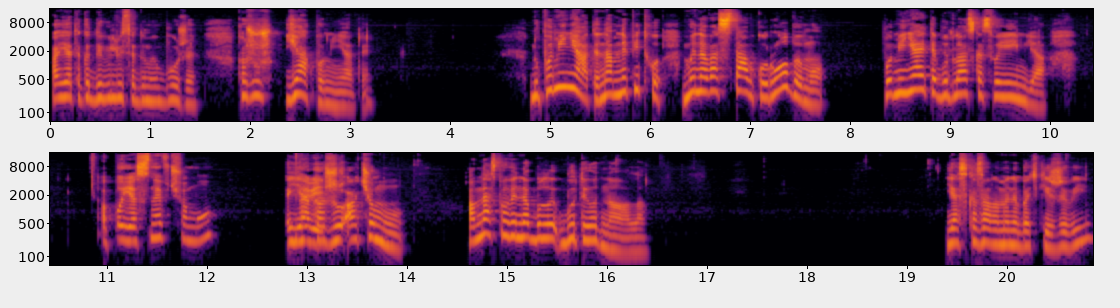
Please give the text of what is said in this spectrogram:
А я так дивлюся, думаю, Боже, кажу ж, як поміняти? Ну, поміняти, нам не підходить. Ми на вас ставку робимо. Поміняйте, будь ласка, своє ім'я. А пояснив, чому? Я Навіщо? кажу, а чому? А в нас повинна була бути одна Алла. Я сказала, мене батьки живі.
